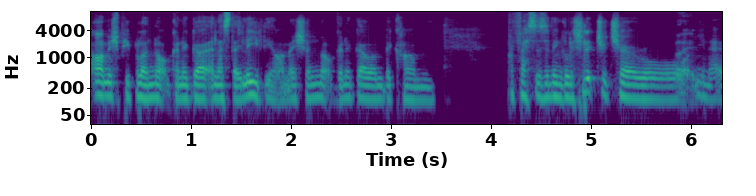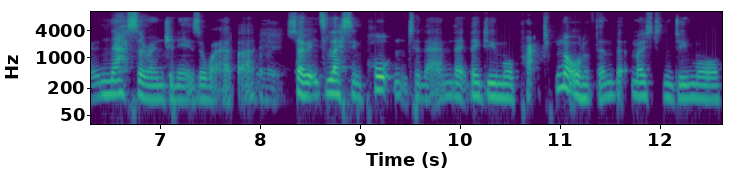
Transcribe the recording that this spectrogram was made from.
amish people are not going to go unless they leave the amish and not going to go and become professors of english literature or right. you know nasa engineers or whatever right. so it's less important to them that they, they do more practical not all of them but most of them do more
